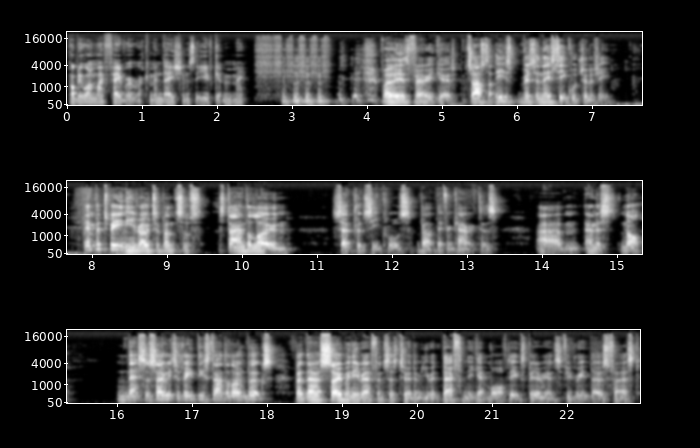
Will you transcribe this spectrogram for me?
probably one of my favourite recommendations that you've given me. well, it is very good. So he's written a sequel trilogy. In between, he wrote a bunch of standalone, separate sequels about different characters. Um, and it's not necessary to read these standalone books, but there are so many references to them. You would definitely get more of the experience if you read those first.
